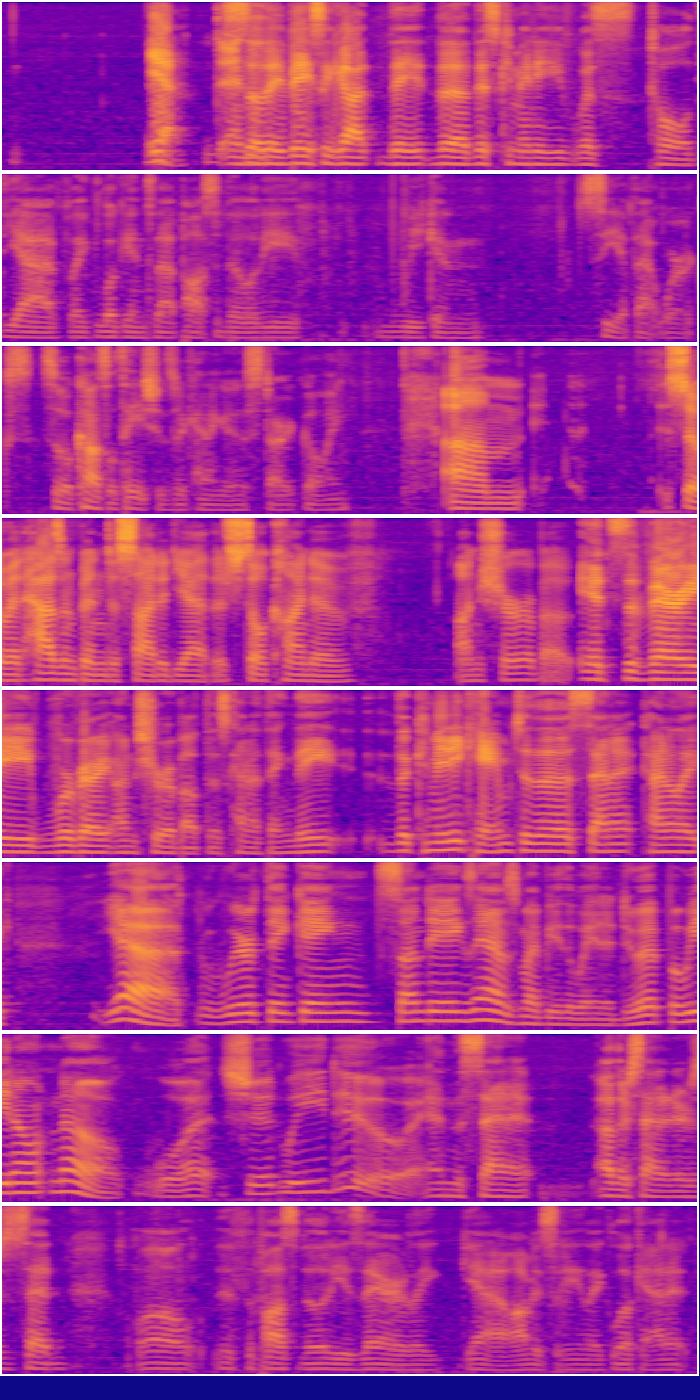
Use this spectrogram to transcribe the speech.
yeah. And- so they basically got they the this committee was told, yeah, like look into that possibility. We can see if that works. So consultations are kind of going to start going. Um, so it hasn't been decided yet. They're still kind of unsure about. it's a very we're very unsure about this kind of thing they the committee came to the senate kind of like yeah we're thinking sunday exams might be the way to do it but we don't know what should we do and the senate other senators said well if the possibility is there like yeah obviously like look at it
